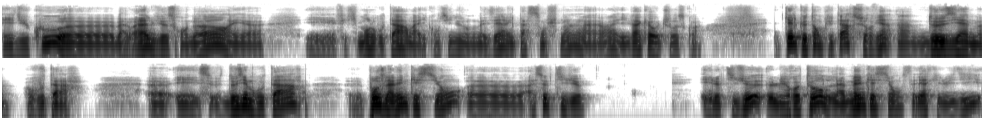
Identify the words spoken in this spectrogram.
Et du coup, euh, bah le vieux se rendort et, euh, effectivement, le routard, bah, il continue dans le désert, il passe son chemin, euh, il va qu'à autre chose. Quoi. Quelques temps plus tard survient un deuxième routard. et ce deuxième routard pose la même question à ce petit vieux. Et le petit vieux lui retourne la même question, c'est-à-dire qu'il lui dit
